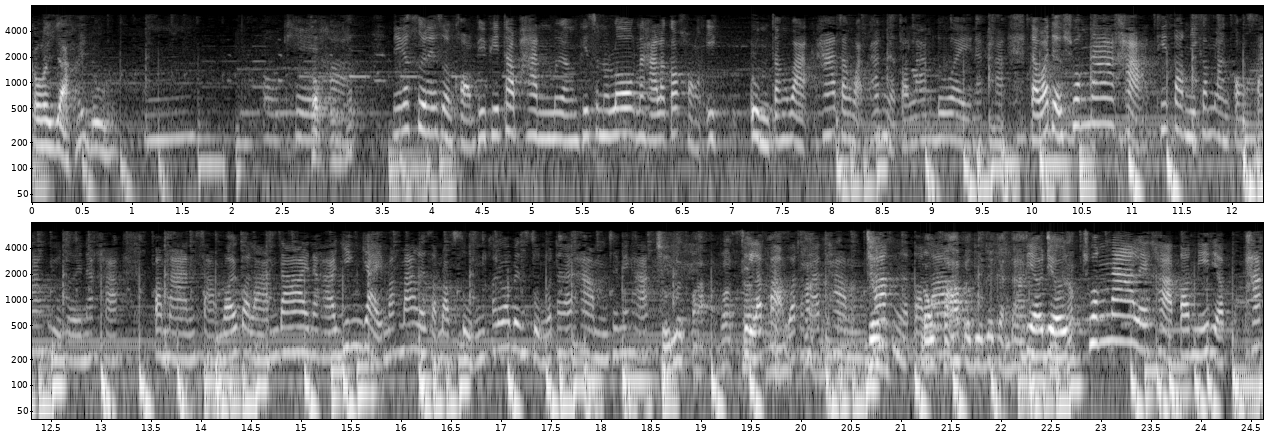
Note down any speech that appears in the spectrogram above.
ก็เลยอยากให้ดูอืมโอเคขอบคุณค่ะครับนี่ก็คือในส่วนของพิพิธภัณฑ์เมืองพิษณุโลกนะคะ แล้วก็ของอีกกลุ่มจังหวัด 5 จังหวัดภาคเหนือตอนล่างด้วยนะคะ แต่ว่าเดี๋ยวช่วงหน้าค่ะ ที่ตอนนี้กำลังก่อสร้างอยู่เลยนะคะ ประมาณ 300 กว่าล้านได้นะคะ ยิ่งใหญ่มากๆเลยสำหรับศูนย์เขาเรียกว่าเป็นศูนย์วัฒนธรรมใช่ไหมคะศิลปะวัฒนธรรมศิลปะวัฒนธรรมชิญภาคเหนือตอนน้องล่างฟ้าไปดูด้วยกันได้เดี๋ยวเดี๋ยวครับช่วงหน้าเลยค่ะ ตอนนี้เดี๋ยวพัก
